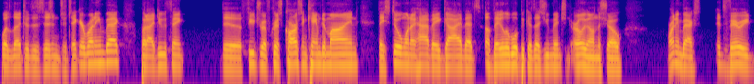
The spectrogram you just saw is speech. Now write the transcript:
what led to the decision to take a running back, but I do think the future of Chris Carson came to mind. They still want to have a guy that's available because, as you mentioned earlier on the show, running backs, it's very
